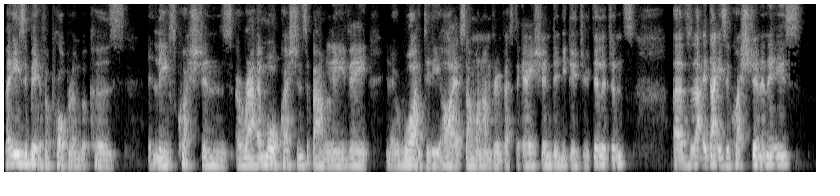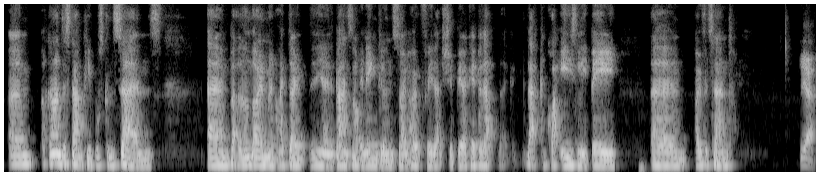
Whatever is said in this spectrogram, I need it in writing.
but it is a bit of a problem because it leaves questions around and more questions about Levy. You know, why did he hire someone under investigation? Didn't he do due diligence? Uh, so that that is a question, and it is. Um, I can understand people's concerns, um, but at the moment, I don't. You know, the band's not in England, so hopefully that should be okay. But that that can quite easily be um, overturned. Yeah,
